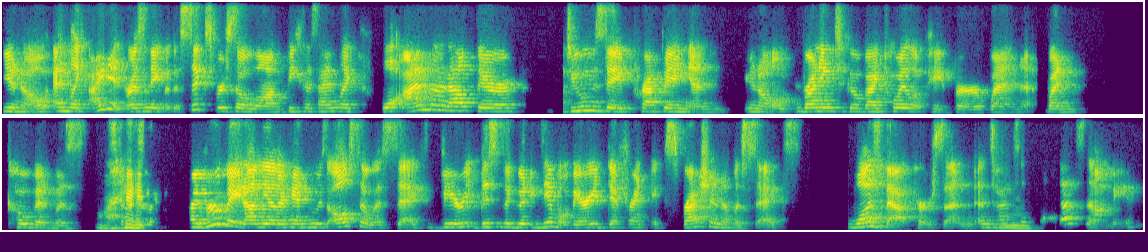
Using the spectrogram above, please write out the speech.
you know? And like I didn't resonate with a six for so long because I'm like, well, I'm not out there doomsday prepping and you know, running to go buy toilet paper when when COVID was right. My roommate, on the other hand, who is also a six, very this is a good example, very different expression of a six, was that person. And so mm. I was like, well, that's not me.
